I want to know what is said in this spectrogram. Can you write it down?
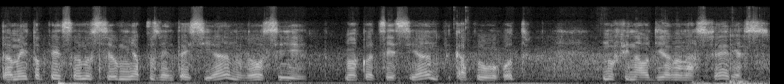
também estou pensando se eu me aposentar esse ano, ou se não acontecer esse ano, ficar para o outro, no final de ano nas férias,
